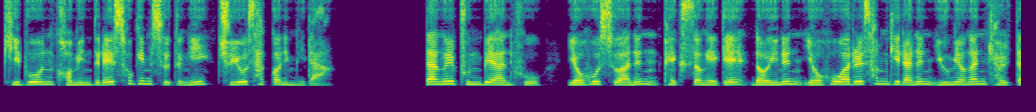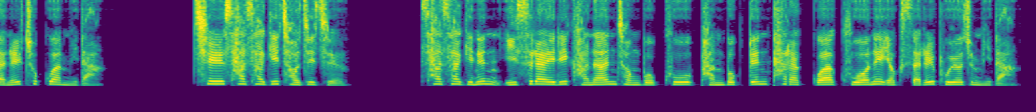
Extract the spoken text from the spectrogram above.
기브온 거민들의 속임수 등이 주요 사건입니다. 땅을 분배한 후 여호수아는 백성에게 너희는 여호와를 섬기라는 유명한 결단을 촉구합니다. 7. 사사기 저지즈 사사기는 이스라엘이 가나안 정복 후 반복된 타락과 구원의 역사를 보여줍니다.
